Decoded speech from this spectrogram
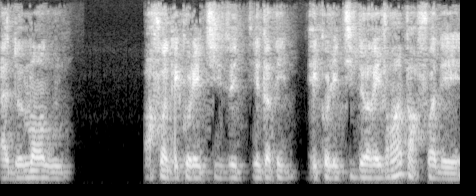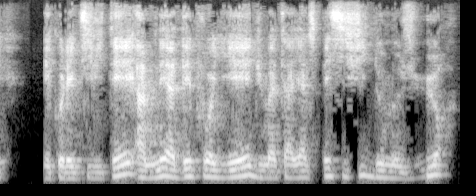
la, demande parfois des collectifs de riverains, parfois des, collectivités amenées à déployer du matériel spécifique de mesure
